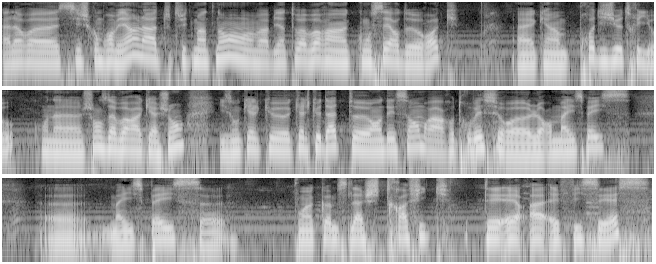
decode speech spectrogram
Alors euh, si je comprends bien, là tout de suite maintenant, on va bientôt avoir un concert de rock avec un prodigieux trio qu'on a la chance d'avoir à Cachan. Ils ont quelques, quelques dates euh, en décembre à retrouver sur euh, leur MySpace. Euh, myspace.com slash trafic T-R-A-F-I-C-S.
